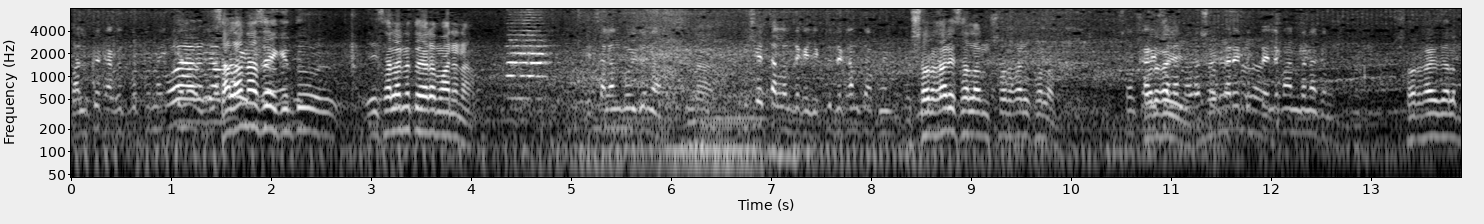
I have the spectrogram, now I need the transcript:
বালুকের কাগজপত্র নাই? চালান আছে কিন্তু এই চালানে তো এরা মানে না। এই চালান বৈধ না? না। কিসের চালান দেখে একটু দেখান তো আপনি। সরকারি চালান সরকারি চালান। সরকারি সরকারি। চালান ওরা সরকারি লোক তাইলে মানবে না কেন? সরকারি চালান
